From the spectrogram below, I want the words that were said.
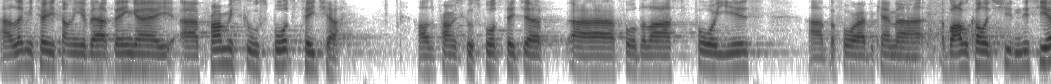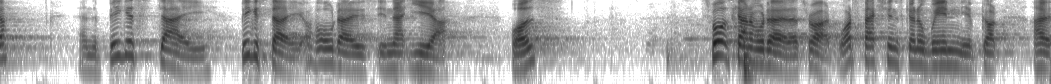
Uh, let me tell you something about being a uh, primary school sports teacher. I was a primary school sports teacher uh, for the last four years uh, before I became a, a Bible college student this year. And the biggest day biggest day of all days in that year was Sports Carnival Day, that's right. What faction's going to win? You've got, uh,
